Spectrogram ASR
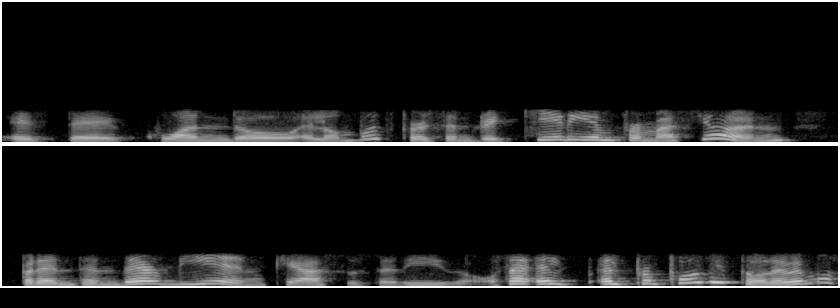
este, cuando el ombudsperson requiere información para entender bien qué ha sucedido. O sea, el, el propósito, debemos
